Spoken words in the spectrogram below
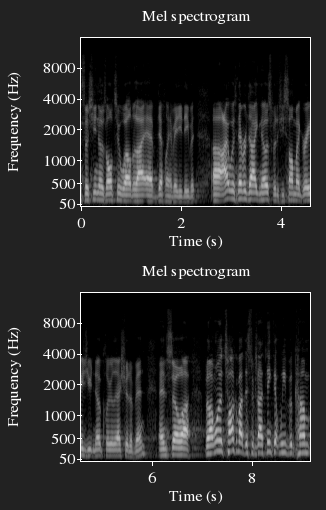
So she knows all too well that I have, definitely have ADD. But uh, I was never diagnosed, but if you saw my grades, you'd know clearly I should have been. And so, uh, but I want to talk about this because I think that we've become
